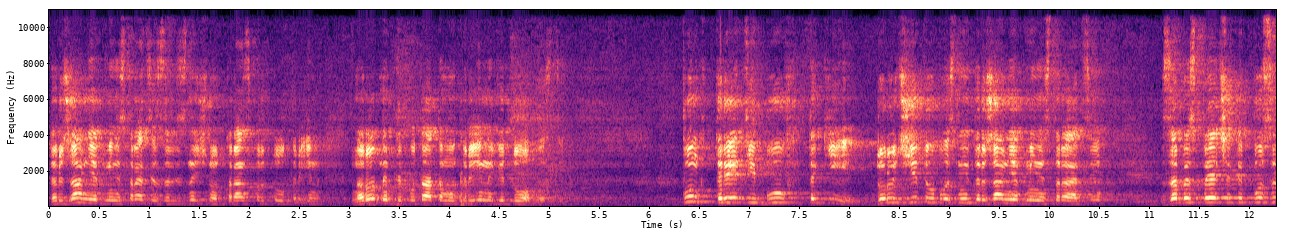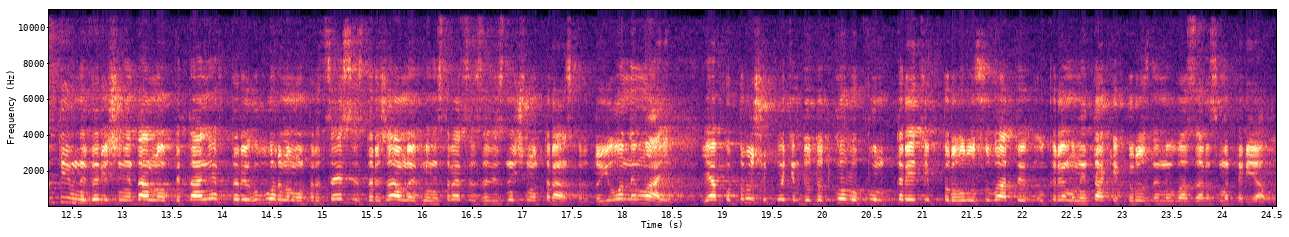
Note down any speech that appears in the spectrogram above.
Державній адміністрації залізничного транспорту України, народним депутатам України від області. Пункт третій був такий: доручити обласній державній адміністрації забезпечити позитивне вирішення даного питання в переговорному процесі з Державною адміністрацією залізничного транспорту. Його немає. Я попрошу потім додатково пункт третій проголосувати окремо, не так, як розданий у вас зараз матеріали.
